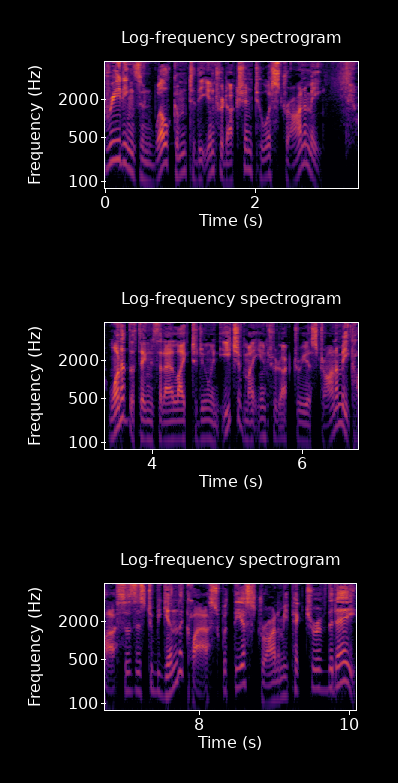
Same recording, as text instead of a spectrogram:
Greetings and welcome to the introduction to astronomy. One of the things that I like to do in each of my introductory astronomy classes is to begin the class with the astronomy picture of the day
